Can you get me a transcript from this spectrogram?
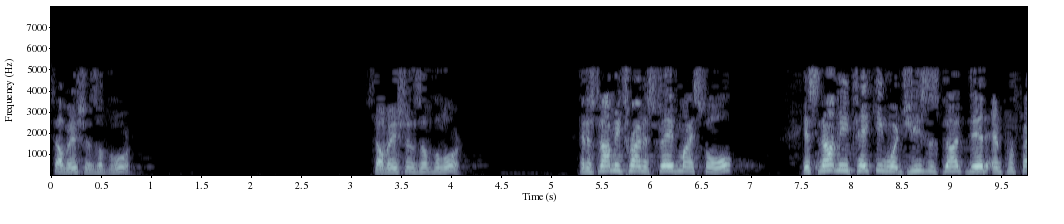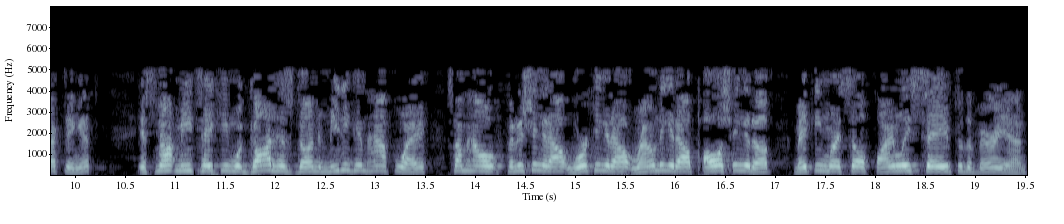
salvation is of the Lord. Salvation is of the Lord. And it's not me trying to save my soul. It's not me taking what Jesus did and perfecting it. It's not me taking what God has done and meeting Him halfway, somehow finishing it out, working it out, rounding it out, polishing it up, making myself finally saved to the very end.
